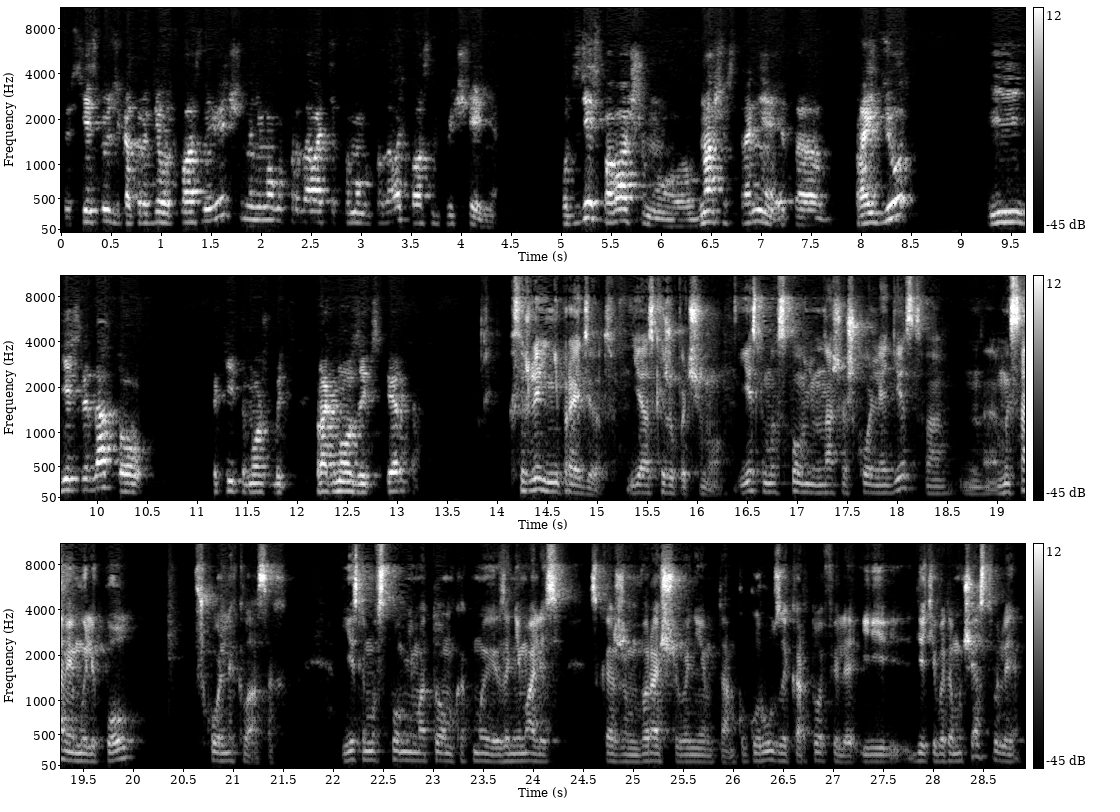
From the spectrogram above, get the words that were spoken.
То есть есть люди, которые делают классные вещи, но не могут продавать те, кто могут продавать классных вещей нет. Вот здесь, по-вашему, в нашей стране это пройдет? И если да, то какие-то, может быть, прогнозы экспертов? К сожалению, не пройдет. Я скажу почему. Если мы вспомним наше школьное детство, мы сами мыли пол в школьных классах. Если мы вспомним о том, как мы занимались, скажем, выращиванием там, кукурузы, картофеля, и дети в этом участвовали,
